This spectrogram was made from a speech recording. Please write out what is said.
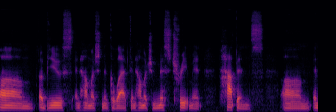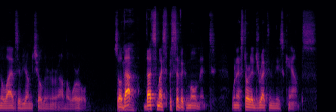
um, abuse and how much neglect and how much mistreatment happens um, in the lives of young children around the world. So wow. that that's my specific moment when I started directing these camps.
